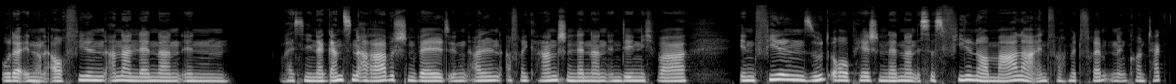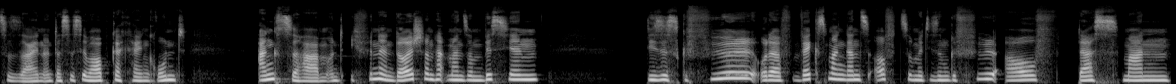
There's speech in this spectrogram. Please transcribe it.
Oder in ja. auch vielen anderen Ländern in, weiß nicht, in der ganzen arabischen Welt, in allen afrikanischen Ländern, in denen ich war, in vielen südeuropäischen Ländern ist es viel normaler, einfach mit Fremden in Kontakt zu sein. Und das ist überhaupt gar kein Grund, Angst zu haben. Und ich finde, in Deutschland hat man so ein bisschen dieses Gefühl oder wächst man ganz oft so mit diesem Gefühl auf, dass man,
